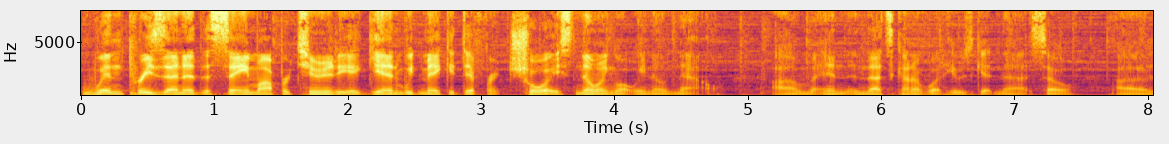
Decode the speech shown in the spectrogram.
when presented the same opportunity again, we'd make a different choice, knowing what we know now, um, and and that's kind of what he was getting at. So. Uh,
